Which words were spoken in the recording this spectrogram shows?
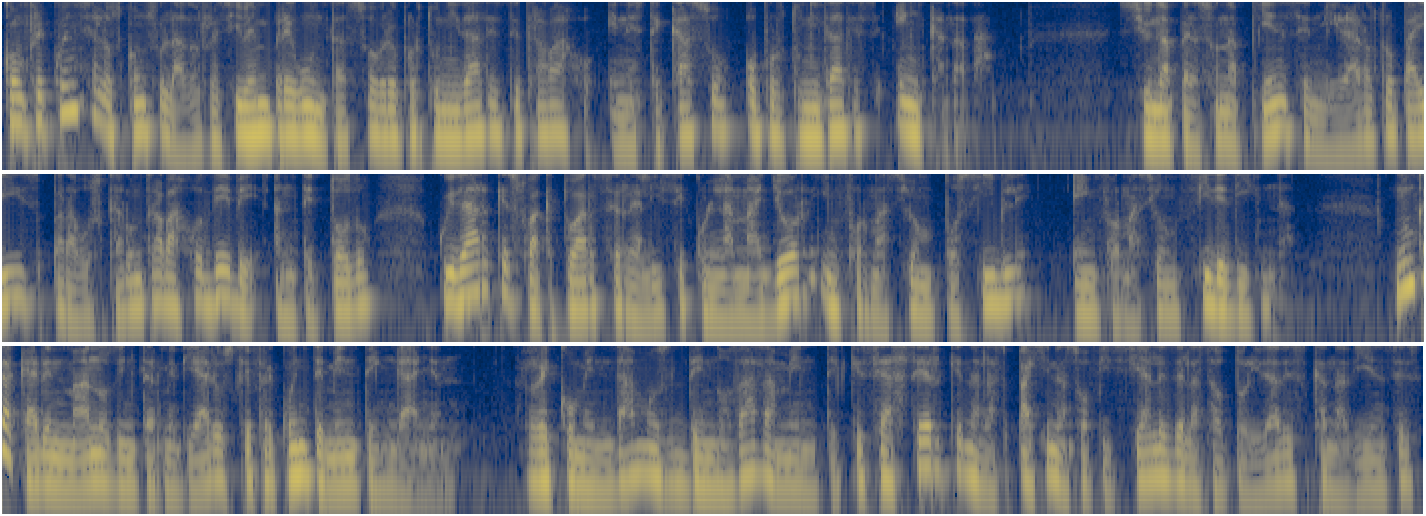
Con frecuencia los consulados reciben preguntas sobre oportunidades de trabajo, en este caso oportunidades en Canadá. Si una persona piensa en migrar a otro país para buscar un trabajo, debe, ante todo, cuidar que su actuar se realice con la mayor información posible e información fidedigna. Nunca caer en manos de intermediarios que frecuentemente engañan. Recomendamos denodadamente que se acerquen a las páginas oficiales de las autoridades canadienses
